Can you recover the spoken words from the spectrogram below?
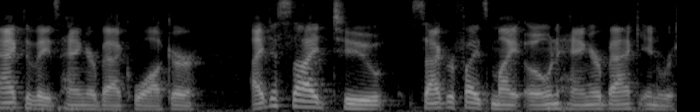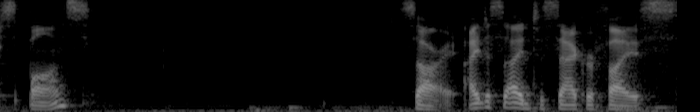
activates Hangarback Walker. I decide to sacrifice my own Hangarback in response. Sorry, I decide to sacrifice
